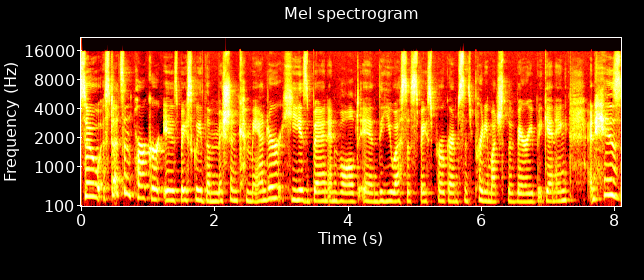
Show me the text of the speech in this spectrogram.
So Stetson Parker is basically the mission commander. He has been involved in the US's space program since pretty much the very beginning, and his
